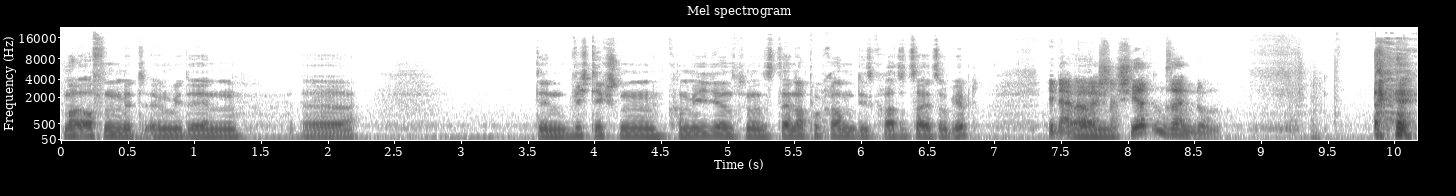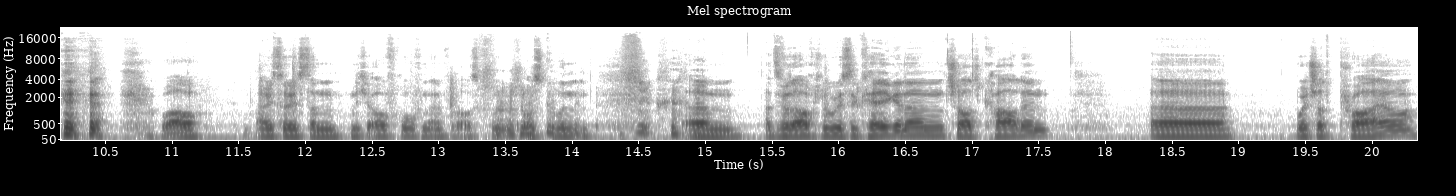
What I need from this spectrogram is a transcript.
mal offen mit irgendwie den, äh, den wichtigsten Comedians und Stand-Up-Programmen, die es gerade zur Zeit so gibt. In einer Ähm. recherchierten Sendung. Wow. Eigentlich soll ich es dann nicht aufrufen, einfach aus, aus Gründen. ähm, also wird auch Louis C.K. genannt, George Carlin, äh, Richard Pryor,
